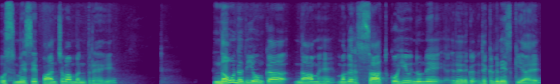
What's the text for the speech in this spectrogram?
उसमें से पांचवा मंत्र है ये। नौ नदियों का नाम है, मगर सात को ही इन्होंने रिकग्नाइज किया है।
